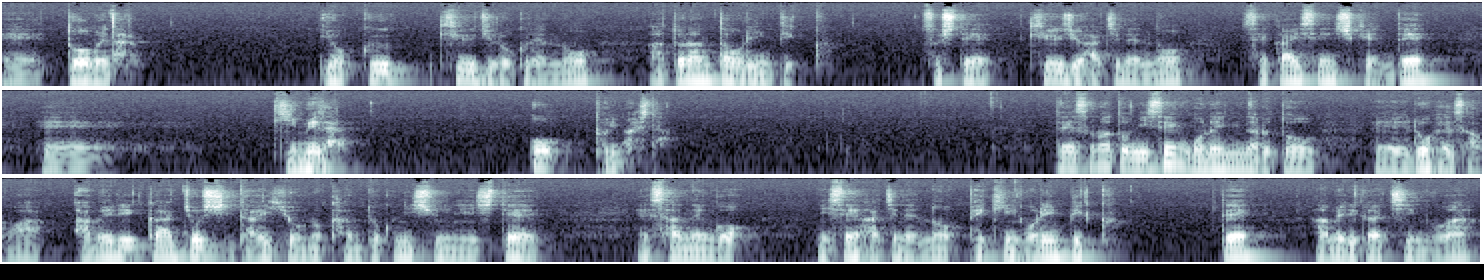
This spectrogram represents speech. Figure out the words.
えー、銅メダル。翌96年のアトランタオリンピック。そして98年の世界選手権で、えー、銀メダルを取りました。でその後2005年になると、えー、ロヘイさんはアメリカ女子代表の監督に就任して3年後2008年の北京オリンピック。でアメリカチームは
